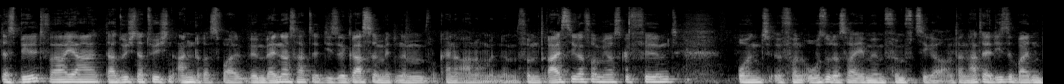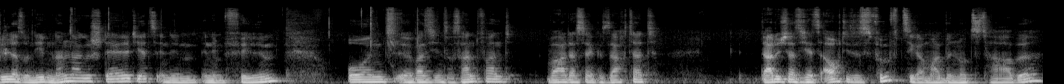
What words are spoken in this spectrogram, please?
Das Bild war ja dadurch natürlich ein anderes, weil Wim Wenders hatte diese Gasse mit einem, keine Ahnung, mit einem 35er von mir aus gefilmt und äh, von Osu, das war eben im 50er. Und dann hat er diese beiden Bilder so nebeneinander gestellt jetzt in dem, in dem Film. Und äh, was ich interessant fand, war, dass er gesagt hat, dadurch, dass ich jetzt auch dieses 50er mal benutzt habe,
